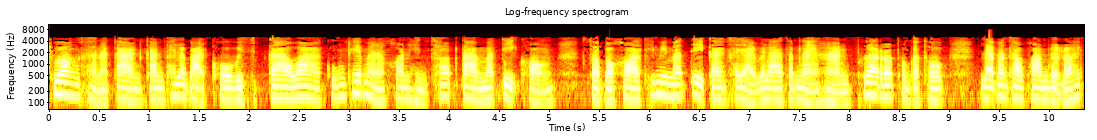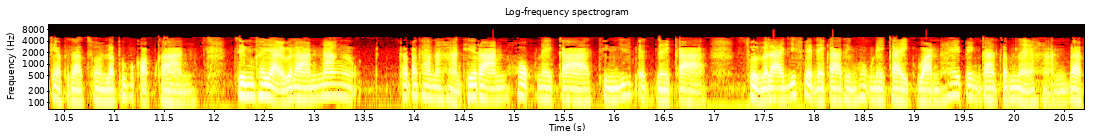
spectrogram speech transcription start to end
ช่วงสถานการณ์การแพร่ระบาดโควิด -19 ว่ากรุงเทพมหานครเห็นชอบตามมติของสบคที่มีมติการขยายเวลาจำหน่ายอาหาร เพื่อลดผลกระทบ และบรรเทาความเดือดร้อนให้แก่ประชาชนและผู้ประกอบการ จึงขยายเวลานั่ง รับประทานอาหารที่ร้าน 6นาฬิกาถึง 21นาฬิกา ส่วนเวลา 21นาฬิกาถึง 6นาฬิกาอีกวัน ให้เป็นการจำหน่ายอาหารแบบ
